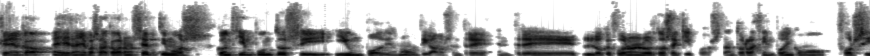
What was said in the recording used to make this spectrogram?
que el año, pasado acabaron séptimos con 100 puntos y, un podio, ¿no? digamos, entre, entre lo que fueron los dos equipos, tanto Racing Point como Force.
